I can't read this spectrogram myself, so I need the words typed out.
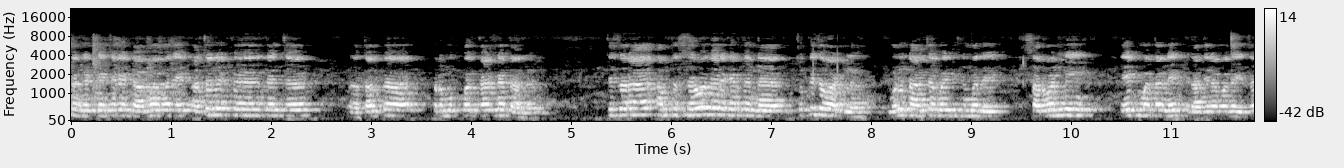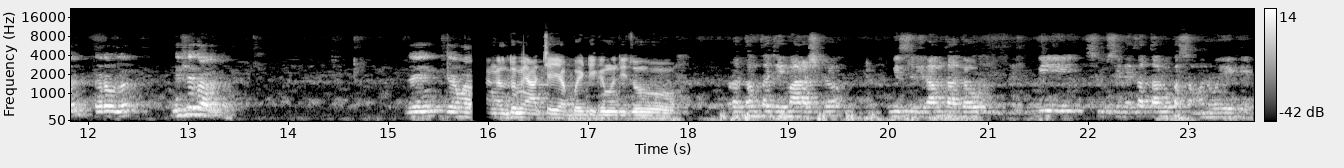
संघटनेच्या गावामध्ये कामामध्ये अचानक त्यांचं तालुका प्रमुख पद काढण्यात आलं. ते जरा आमच्या सर्व कार्यकर्त्यांना चुकीचं वाटलं. म्हणून आजच्या बैठकीमध्ये सर्वांनी एकमताने राजीनामा द्यायचं ठरवलं. निषेधार्थ जय हिंद जय महाराष्ट्र. सांगाल तुम्ही आजच्या या बैठकीमध्ये जो प्रथमतः जय महाराष्ट्र. मी श्रीराम जाधव. मी शिवसेनेचा तालुका समन्वयक आहे.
